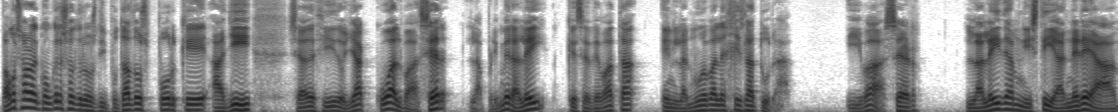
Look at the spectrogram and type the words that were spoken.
Vamos ahora al Congreso de los Diputados porque allí se ha decidido ya cuál va a ser la primera ley que se debata en la nueva legislatura. Y va a ser la ley de amnistía. Nerea.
